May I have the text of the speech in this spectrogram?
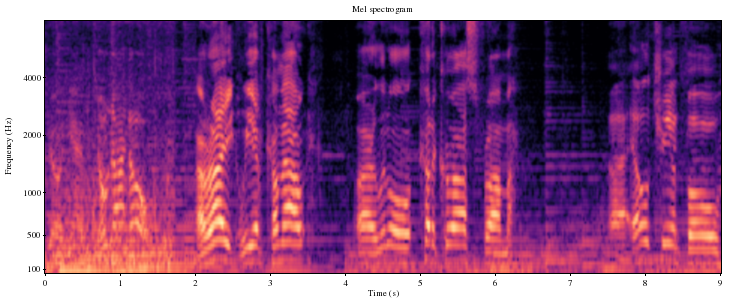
trail again? Do not know. All right, we have come out our little cut across from uh, El Triunfo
